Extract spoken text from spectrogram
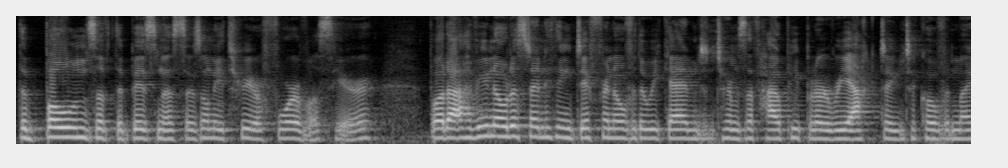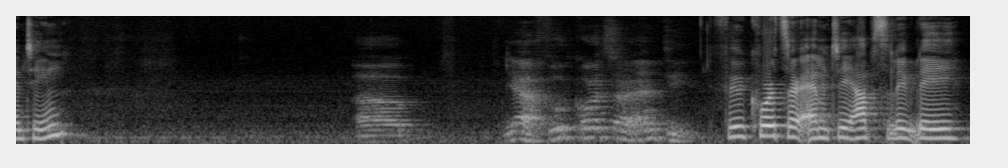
the bones of the business. There's only three or four of us here. But uh, have you noticed anything different over the weekend in terms of how people are reacting to COVID nineteen? Uh, yeah, food courts are empty. Food courts are empty. Absolutely.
